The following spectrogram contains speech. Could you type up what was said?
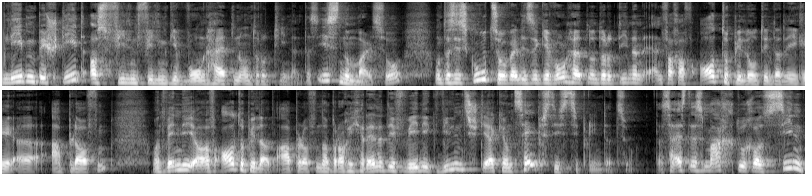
Leben besteht aus vielen, vielen Gewohnheiten und Routinen. Das ist nun mal so. Und das ist gut so, weil diese Gewohnheiten und Routinen einfach auf Autopilot in der Regel äh, ablaufen. Und wenn die auf Autopilot ablaufen, dann brauche ich relativ wenig Willensstärke und Selbstdisziplin dazu. Das heißt, es macht durchaus Sinn,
